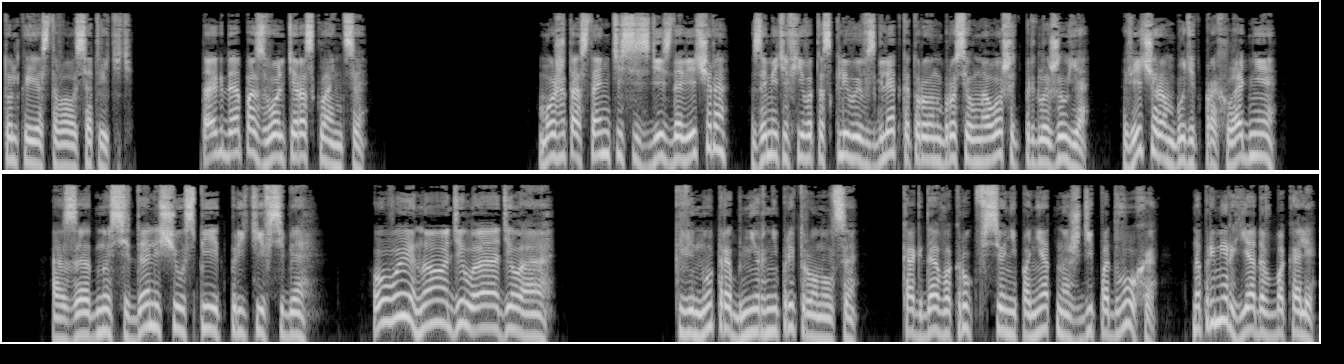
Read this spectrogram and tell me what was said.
только и оставалось ответить. Тогда позвольте раскланяться. Может, останетесь здесь до вечера? Заметив его тоскливый взгляд, который он бросил на лошадь, предложил я. Вечером будет прохладнее, а заодно седалище успеет прийти в себя. Увы, но дела, дела. К вину Трабнир не притронулся. Когда вокруг все непонятно, жди подвоха. Например, яда в бокале.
